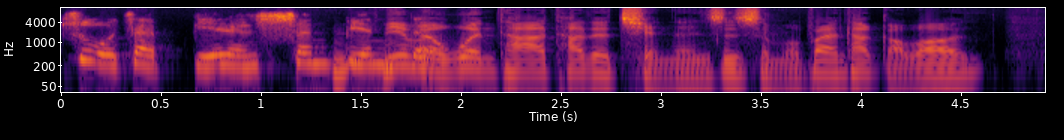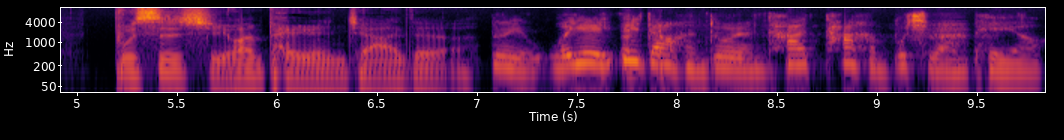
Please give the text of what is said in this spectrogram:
坐在别人身边。你有没有问他他的潜能是什么？不然他搞不好不是喜欢陪人家的。对，我也遇到很多人，他他很不喜欢陪哦，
